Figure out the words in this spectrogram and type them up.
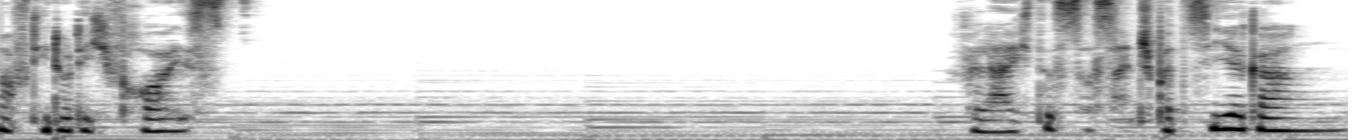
auf die du dich freust. Vielleicht ist das ein Spaziergang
